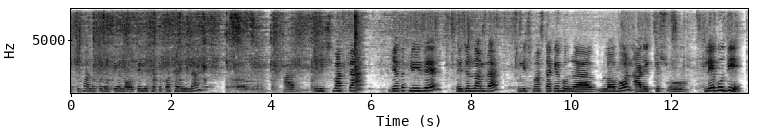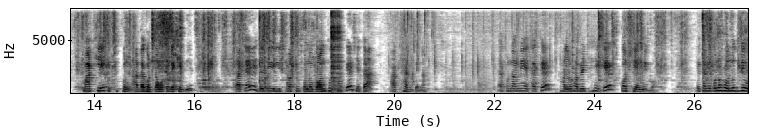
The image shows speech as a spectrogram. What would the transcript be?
একটু ভালো করে তেল তেলের সাথে কষাই নিলাম আর ইলিশ মাছটা যেহেতু ফ্রিজের সেই জন্য আমরা ইলিশ মাছটাকে লবণ আর একটু লেবু দিয়ে মাখিয়ে কিছুক্ষণ, আধা ঘণ্টার মতো রেখে দিয়েছি। তাতে যদি ইলিশ মাছের কোনো গন্ধ থাকে, সেটা আর থাকবে না। এখন আমি এটাকে ভালোভাবে ঢেকে কষিয়ে নিব। এখানে কোনো হলুদ দিব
